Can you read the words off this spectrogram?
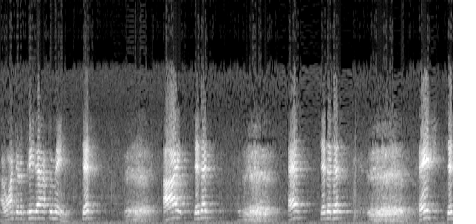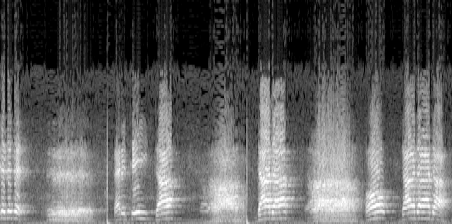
I want you to repeat after me. Did I did it. S did it. H did it. Letter T. Da. Da da. O. Da da da.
